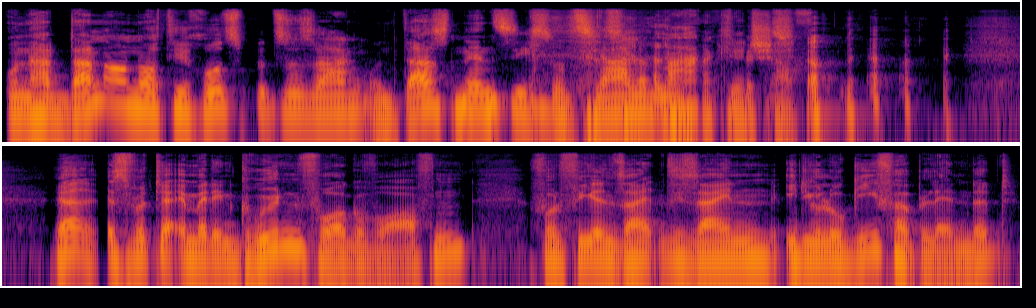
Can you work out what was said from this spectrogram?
und hat dann auch noch die Chutzpe zu sagen, und das nennt sich soziale Marktwirtschaft. Ja, es wird ja immer den Grünen vorgeworfen, von vielen Seiten, sie seien Ideologie verblendet.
